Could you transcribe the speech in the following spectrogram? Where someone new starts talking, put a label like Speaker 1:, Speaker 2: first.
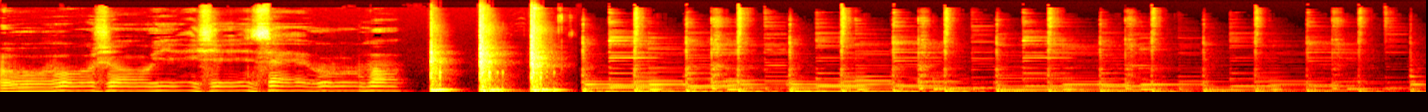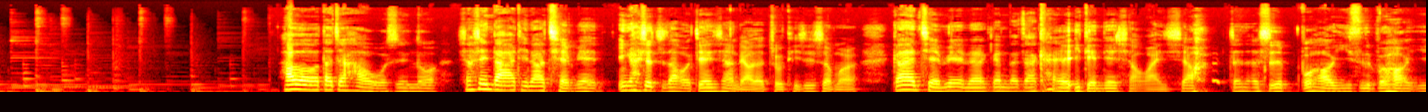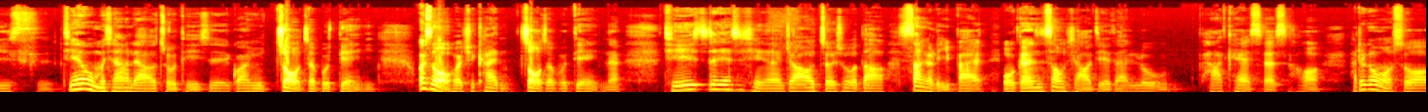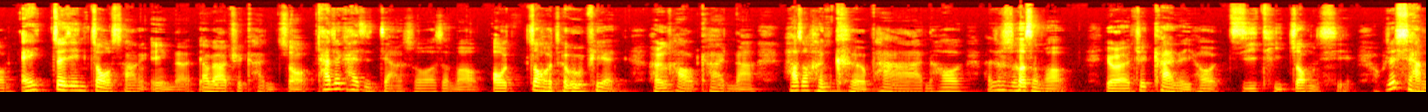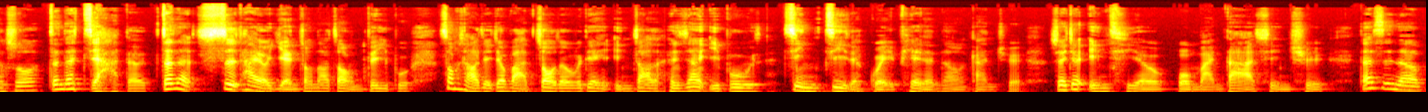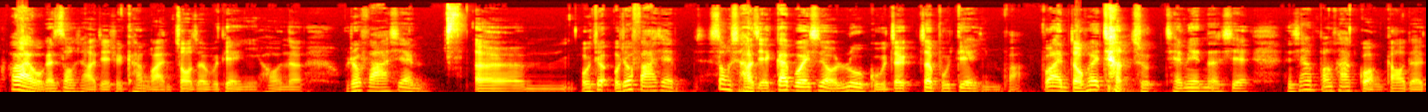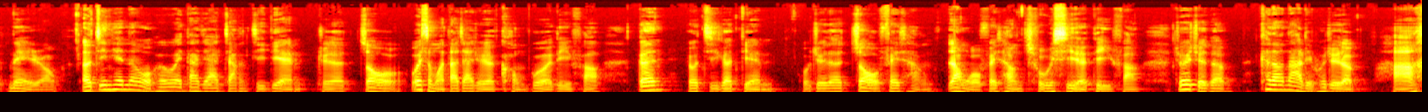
Speaker 1: 无所谓心碎无梦。Hello，大家好，我是诺。相信大家听到前面，应该就知道我今天想聊的主题是什么了。刚才前面呢，跟大家开了一点点小玩笑，真的是不好意思，不好意思。今天我们想要聊的主题是关于《咒》这部电影。为什么我会去看《咒》这部电影呢？其实这件事情呢，就要追溯到上个礼拜，我跟宋小姐在录。Podcast 的时候，他就跟我说：“诶，最近咒上映了，要不要去看咒？”他就开始讲说什么：“哦，咒这部片很好看呐。”他说很可怕啊，然后他就说什么有人去看了以后集体中邪。我就想说，真的假的？真的事态有严重到这种地步？宋小姐就把咒这部电影营造得很像一部禁忌的鬼片的那种感觉，所以就引起了我蛮大的兴趣。但是呢，后来我跟宋小姐去看完《咒》这部电影以后呢，我就发现，呃，我就我就发现宋小姐该不会是有入股这这部电影吧？不然总会讲出前面那些很像帮她广告的内容。而今天呢，我会为大家讲几点觉得《咒》为什么大家觉得恐怖的地方，跟有几个点我觉得《咒》非常让我非常 出戏的地方，就会觉得看到那里会觉得啊。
